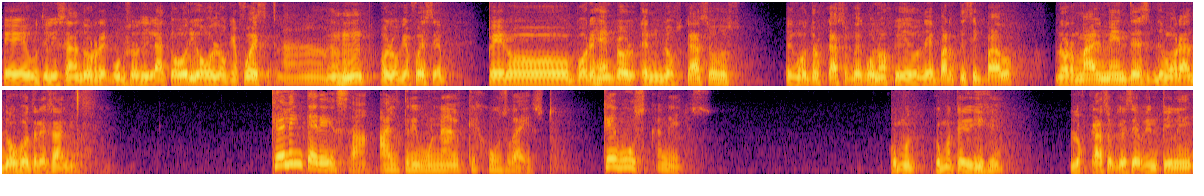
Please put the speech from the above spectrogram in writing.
eh, utilizando recursos dilatorios o lo que fuese. Ujú, o lo que fuese. Pero, por ejemplo, en los casos, en otros casos que conozco y donde he participado, normalmente demoran dos o tres años. ¿Qué le interesa al tribunal que juzga esto? ¿Qué buscan ellos? Como, como te dije, los casos que se ventilen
